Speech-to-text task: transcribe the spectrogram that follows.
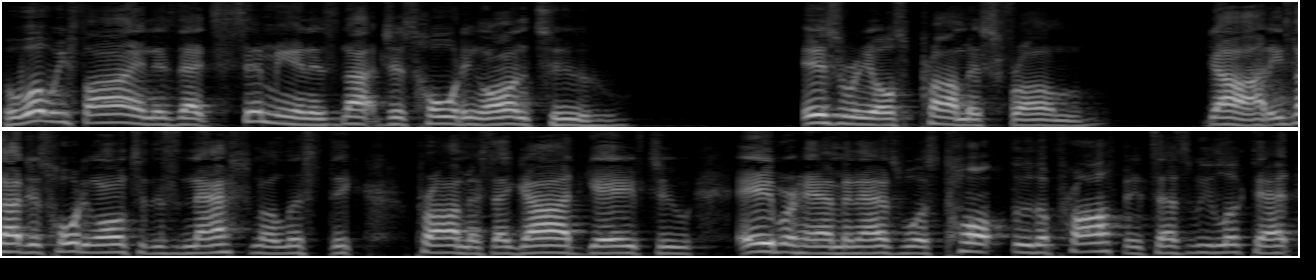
But what we find is that Simeon is not just holding on to Israel's promise from God. He's not just holding on to this nationalistic promise that God gave to Abraham and as was taught through the prophets as we looked at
